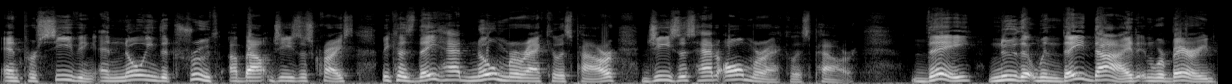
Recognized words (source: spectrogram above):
and perceiving and knowing the truth about Jesus Christ because they had no miraculous power. Jesus had all miraculous power they knew that when they died and were buried,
